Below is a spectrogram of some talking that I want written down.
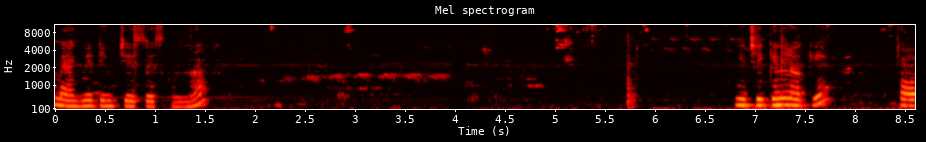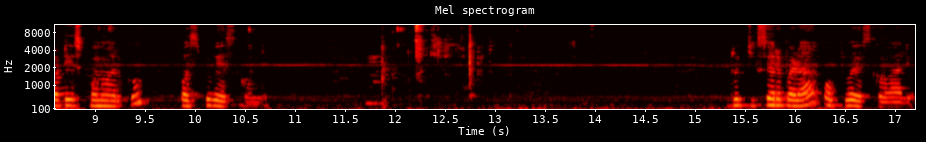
మ్యాగ్నెటింగ్ చేసేసుకుందాం. ఈ చికెన్లోకి పావు టీ స్పూన్ వరకు పసుపు వేసుకోండి. రుచికి సరిపడా ఉప్పు వేసుకోవాలి.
